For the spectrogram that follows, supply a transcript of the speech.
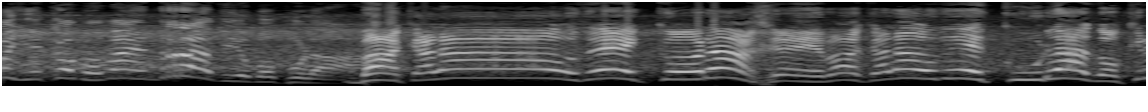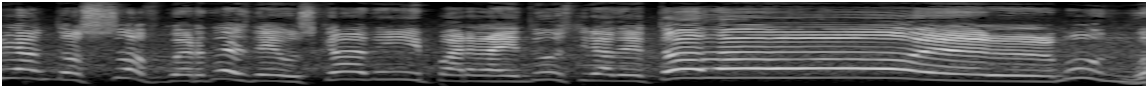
oye cómo va en Radio Popular. Bacalao de coraje, bacalao de curago, creando software desde Euskadi para la industria de todo el mundo.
